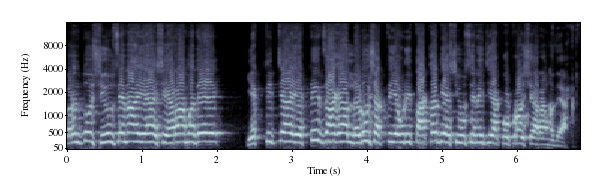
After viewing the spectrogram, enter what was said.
परंतु शिवसेना या शहरामध्ये एकटीच्या एकटीच जागा लढू शकते एवढी ताकद या शिवसेनेची या कोपराव शहरामध्ये आहे.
